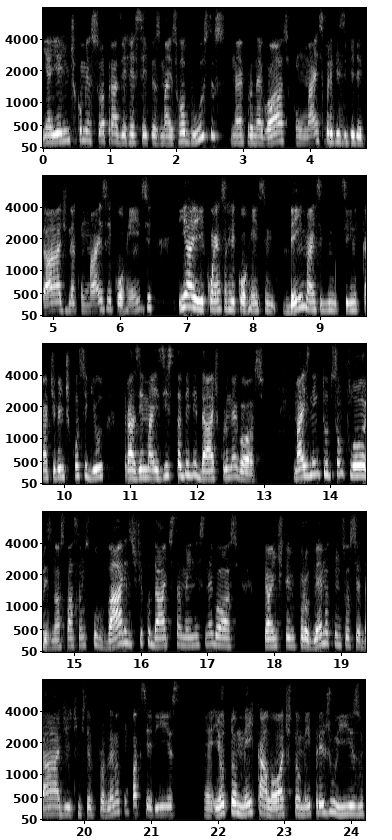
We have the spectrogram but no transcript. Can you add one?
E aí a gente começou a trazer receitas mais robustas né, para o negócio, com mais uhum. previsibilidade, né, com mais recorrência. E aí, com essa recorrência bem mais significativa, a gente conseguiu trazer mais estabilidade para o negócio. Mas nem tudo são flores. Nós passamos por várias dificuldades também nesse negócio. Então, a gente teve problema com sociedade, a gente teve problema com parcerias. É, eu tomei calote, tomei prejuízo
